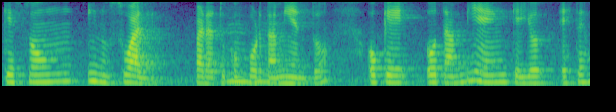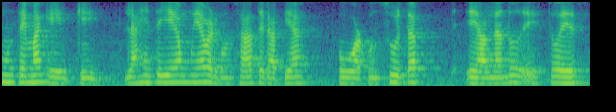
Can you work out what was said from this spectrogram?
que son inusuales para tu comportamiento o que o también que yo este es un tema que, que la gente llega muy avergonzada a terapia o a consulta eh, hablando de esto es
